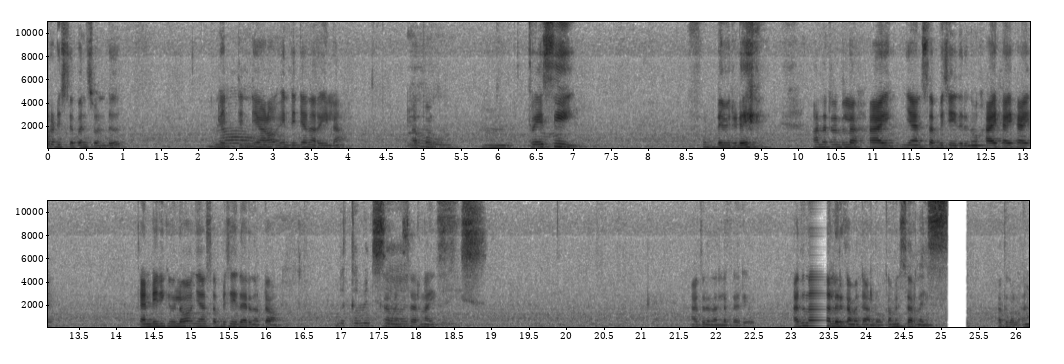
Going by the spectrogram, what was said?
ഒരു ഡിസ്റ്റർബൻസ് ഉണ്ട്. നെറ്റിന്റെ ആണോ എന്തിന്റെ ആണെന്ന് അറിയില്ല. അപ്പം ക്രേസി ഫുഡ് ഇവരുടെ വന്നിട്ടുണ്ടല്ലോ. ഹായ് ഞാൻ സബ് ചെയ്തിരുന്നു. ഹായ് ഹായ് ഹായ് കണ്ടിരിക്കുമല്ലോ? ഞാൻ സബ് ചെയ്തായിരുന്നു കേട്ടോ. Comments are nice. അതൊരു നല്ല കാര്യമാണ്. അത് നല്ലൊരു കമന്റ് ആണല്ലോ. കമന്റ്സ് ആർ നൈസ് അത് കൊള്ളാം.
